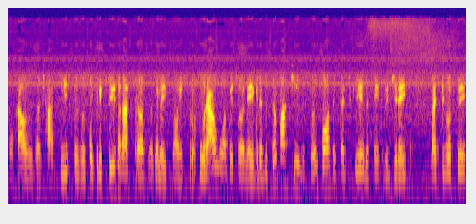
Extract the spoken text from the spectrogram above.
com causas antirracistas, você precisa, nas próximas eleições, procurar alguma pessoa negra do seu partido, não importa se é de esquerda, centro, de direita, mas que você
